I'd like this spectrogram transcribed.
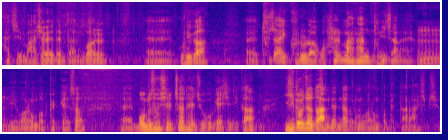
하지 마셔야 된다는 걸 에, 우리가 에, 투자의 그루라고 할 만한 분이잖아요. 음. 이 워런 버핏께서 에, 몸소 실천해주고 계시니까 이도저도 안 된다 그러면 워런 버핏 따라하십시오.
